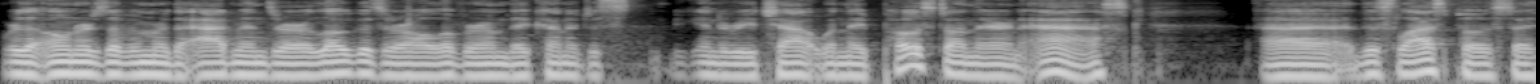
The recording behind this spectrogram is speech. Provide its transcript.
we're the owners of them or the admins or our logos are all over them, they kind of just begin to reach out when they post on there and ask. Uh, this last post, I,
